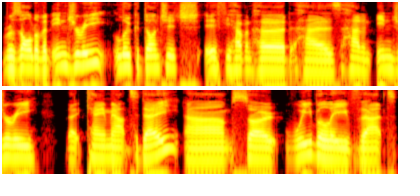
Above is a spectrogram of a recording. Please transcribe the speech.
result of an injury. Luka Doncic, if you haven't heard, has had an injury that came out today. Um, so we believe that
